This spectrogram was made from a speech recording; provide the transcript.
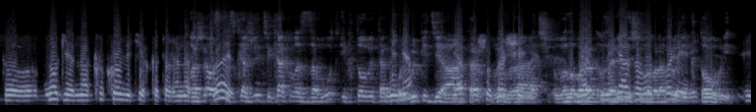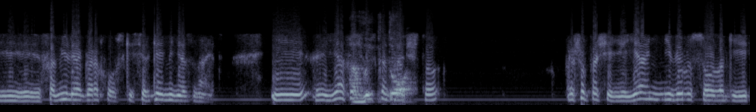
что многие, на, кроме тех, которые нас Пожалуйста, пугают, скажите, как вас зовут и кто вы такой? Меня? Вы педиатр, вы прощения. врач, вы лаборатор, Меня зовут Валерий. Кто вы? И фамилия Гороховский. Сергей меня знает. И э, я а хочу а сказать, кто? что... Прошу прощения, я не вирусолог и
